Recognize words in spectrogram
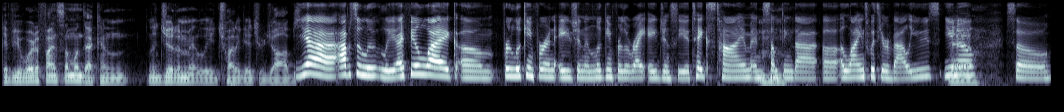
if you were to find someone that can legitimately try to get you jobs? Yeah, absolutely. I feel like um, for looking for an agent and looking for the right agency, it takes time and something that uh, aligns with your values. You Mm-hmm. Yeah. know, so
